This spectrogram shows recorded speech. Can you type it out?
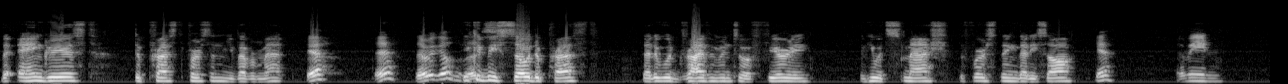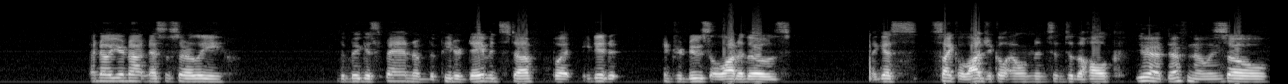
the angriest, depressed person you've ever met. Yeah, yeah. there we go. He could be so depressed that it would drive him into a fury and he would smash the first thing that he saw. Yeah, I mean, I know you're not necessarily the biggest fan of the Peter David stuff, but he did introduce a lot of those, I guess, psychological elements into the Hulk. Yeah, definitely. So,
